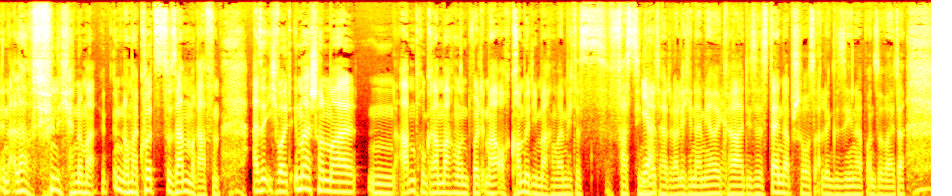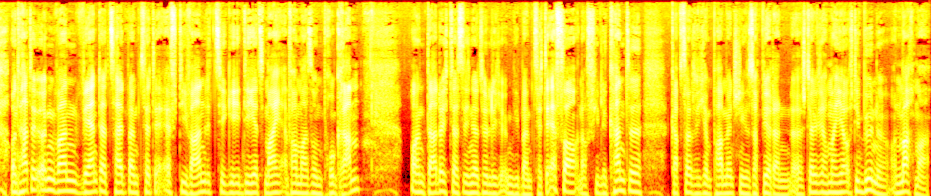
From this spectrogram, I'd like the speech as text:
äh, in aller Ausführlichkeit nochmal noch mal kurz zusammenraffen. Also ich wollte immer schon mal ein Abendprogramm machen und wollte immer auch Comedy machen, weil mich das fasziniert ja. hat, weil ich in Amerika ja. diese Stand-up-Shows alle gesehen habe und so weiter. Und hatte irgendwann während der Zeit beim ZDF die wahnwitzige Idee, jetzt mache ich einfach mal so ein Programm. Und dadurch, dass ich natürlich irgendwie beim ZDF war und auch viele kannte, gab es natürlich ein paar Menschen, die gesagt haben, ja, dann äh, stell dich doch mal hier auf die Bühne und mach mal.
